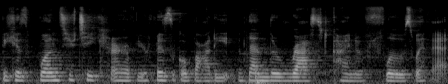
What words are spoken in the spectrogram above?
because once you take care of your physical body, then the rest kind of flows with it.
